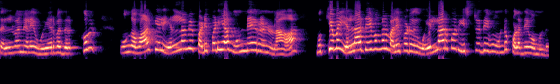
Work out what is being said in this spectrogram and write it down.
செல்வநிலை உயர்வதற்கும் உங்க வாழ்க்கையில எல்லாமே படிப்படியா முன்னேறணும்னா முக்கியமா எல்லா தெய்வங்களும் வழிபடுவது எல்லாருக்கும் ஒரு இஷ்ட தெய்வம் உண்டு குலதெய்வம் உண்டு.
